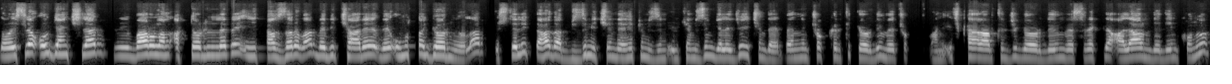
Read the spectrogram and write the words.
dolayısıyla o gençler e, var olan aktörlere itirazları var ve bir çare ve umut da görmüyorlar. Üstelik daha da bizim için ve hepimizin ülkemizin geleceği için de benim çok kritik gördüğüm ve çok hani iç karartıcı gördüğüm ve sürekli alarm dediğim konu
